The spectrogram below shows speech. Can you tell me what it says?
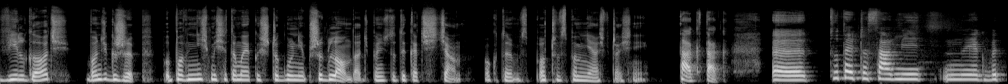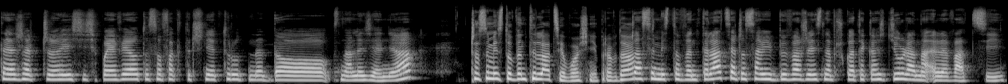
wilgoć bądź grzyb. Powinniśmy się temu jakoś szczególnie przyglądać, bądź dotykać ścian, o, którym, o czym wspomniałaś wcześniej. Tak, tak. E, tutaj czasami mm, jakby te rzeczy, jeśli się pojawiają, to są faktycznie trudne do znalezienia. Czasem jest to wentylacja właśnie, prawda? Czasem jest to wentylacja, czasami bywa, że jest na przykład jakaś dziura na elewacji.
